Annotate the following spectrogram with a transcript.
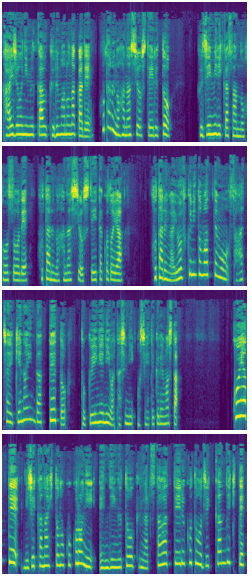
会場に向かう車の中でホタルの話をしていると、藤井美里香さんの放送でホタルの話をしていたことや、ホタルが洋服に止まっても触っちゃいけないんだってと得意げに私に教えてくれました。こうやって身近な人の心にエンディングトークが伝わっていることを実感できて、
